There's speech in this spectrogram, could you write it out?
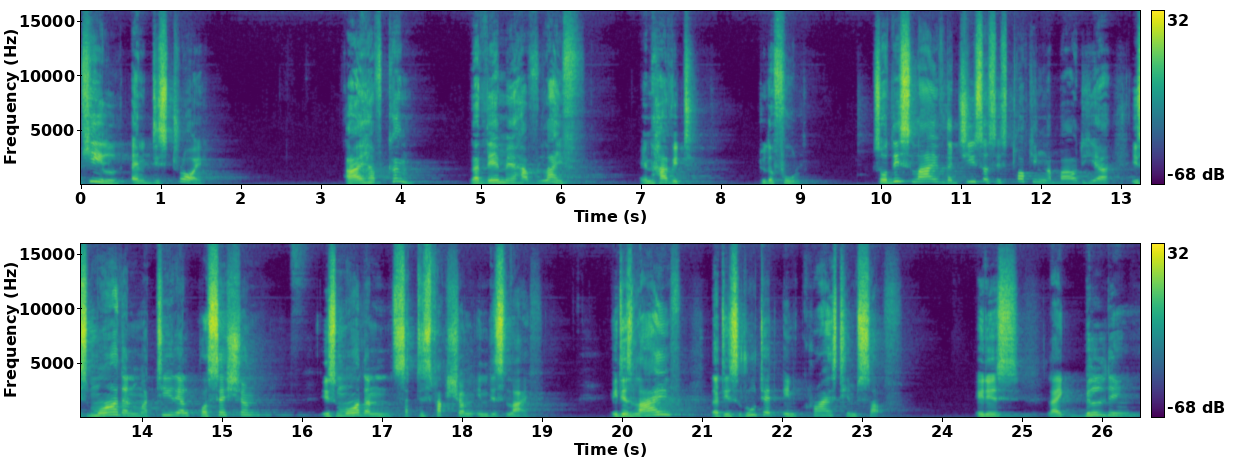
kill and destroy. I have come that they may have life and have it to the full. So, this life that Jesus is talking about here is more than material possession, is more than satisfaction in this life. It is life that is rooted in Christ Himself. It is like building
